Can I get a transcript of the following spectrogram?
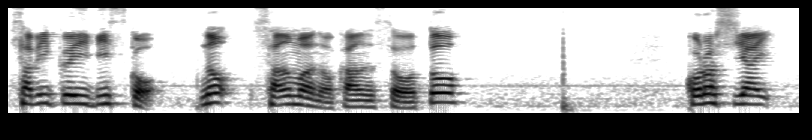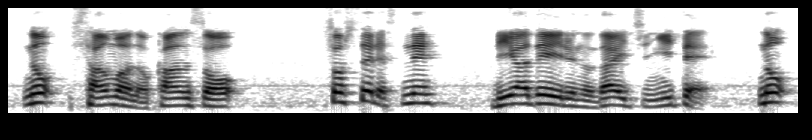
サビクイビスコの3話の感想と、殺し合いの3話の感想、そしてですね、リアデイルの大地にての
